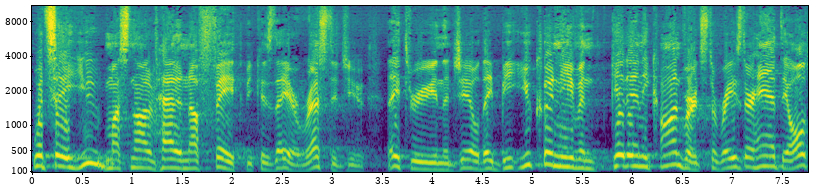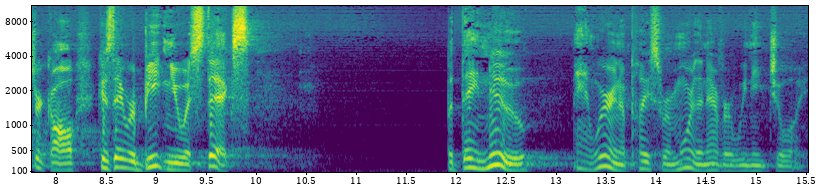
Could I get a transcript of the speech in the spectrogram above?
would say, You must not have had enough faith because they arrested you. They threw you in the jail. They beat you. Couldn't even get any converts to raise their hand at the altar call because they were beating you with sticks. But they knew, man, we're in a place where more than ever we need joy.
